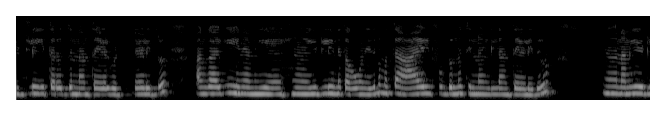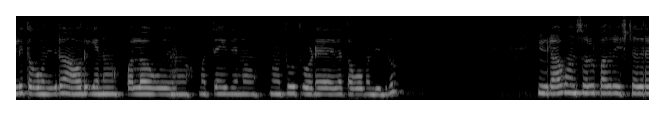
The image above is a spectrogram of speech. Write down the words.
ಇಡ್ಲಿ ಈ ಥರದ್ದನ್ನ ಅಂತ ಹೇಳ್ಬಿಟ್ಟು ಹೇಳಿದ್ರು. ಹಂಗಾಗಿ ನನಗೆ ಇಡ್ಲಿನೇ ತೊಗೊಬಂದಿದ್ರು, ಮತ್ತು ಆಯಿಲ್ ಫುಡ್ಡನ್ನು ತಿನ್ನೋಂಗಿಲ್ಲ ಅಂತ ಹೇಳಿದರು. ನನಗೆ ಇಡ್ಲಿ ತೊಗೊಬಂದಿದ್ರು. ಅವ್ರಿಗೇನೋ ಪಲಾವು ಮತ್ತು ಇದೇನೋ ತೂತು ವಡೆ ಎಲ್ಲ ತೊಗೊಬಂದಿದ್ರು. ಈ ವ್ಲಾಗ್ ಒಂದು ಸ್ವಲ್ಪ ಆದರೂ ಇಷ್ಟ ಆದರೆ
